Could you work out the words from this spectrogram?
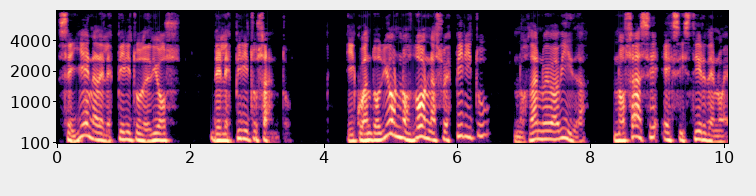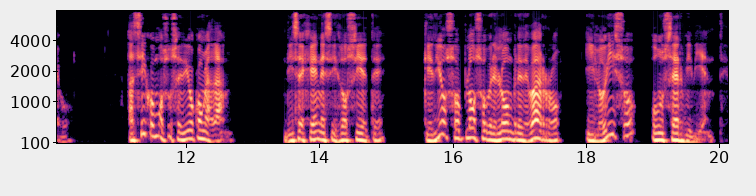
se llena del Espíritu de Dios, del Espíritu Santo. Y cuando Dios nos dona su Espíritu, nos da nueva vida, nos hace existir de nuevo. Así como sucedió con Adán. Dice Génesis 2.7, que Dios sopló sobre el hombre de barro y lo hizo un ser viviente.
